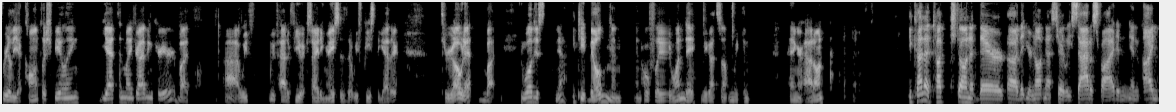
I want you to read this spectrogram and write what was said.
really accomplished feeling yet in my driving career, but ah, we've we've had a few exciting races that we've pieced together throughout it. But we'll just yeah, keep building and and hopefully one day we got something we can hang our hat on. You kind of touched on it there uh, that you're not necessarily satisfied, and, and I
